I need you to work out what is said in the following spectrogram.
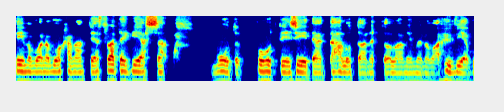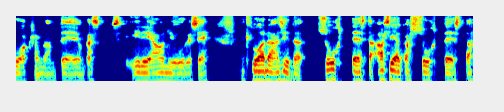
viime vuonna vuokranantajan strategiassa muuta, puhuttiin siitä, että halutaan, että ollaan nimenomaan hyviä vuokranantajia, jonka idea on juuri se, että luodaan siitä suhteesta, asiakassuhteesta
